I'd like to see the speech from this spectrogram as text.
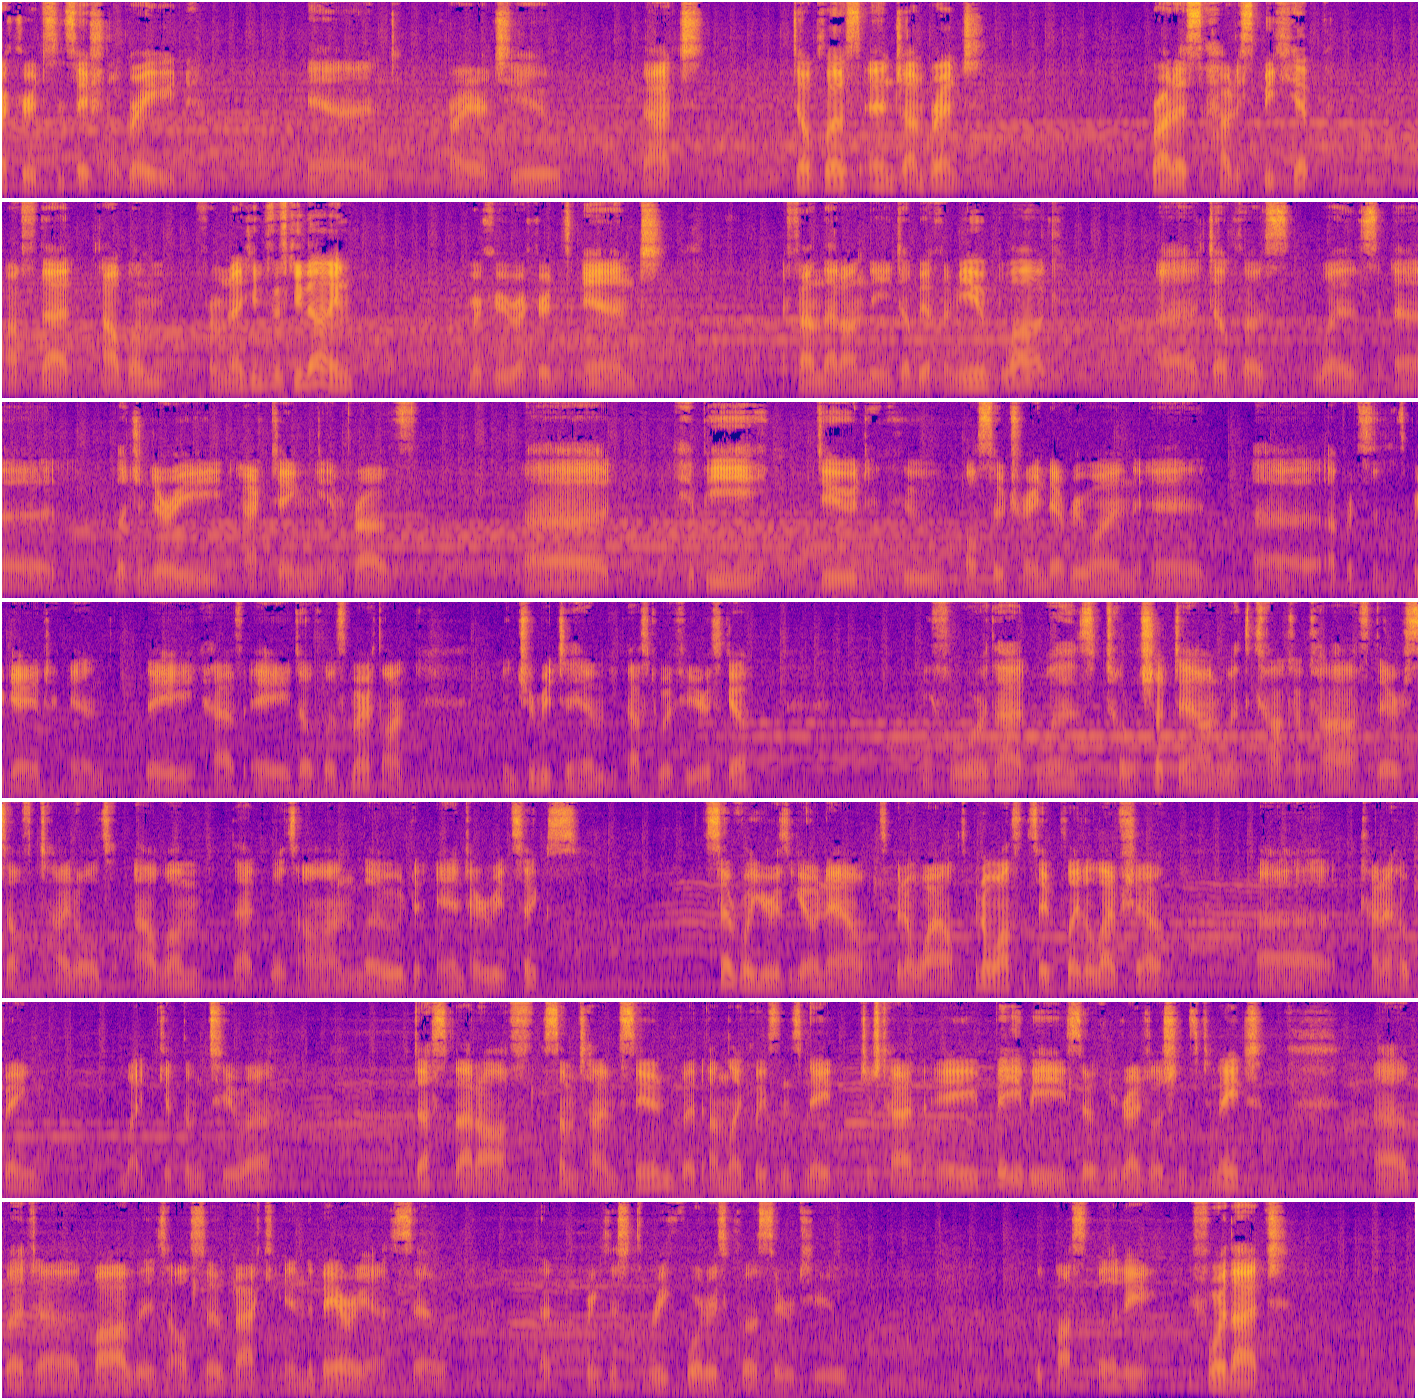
Record Sensational Grade. And prior to that, Del Close and John Brent brought us How to Speak Hip off that album from 1959, Mercury Records. And I found that on the WFMU blog. Uh, Del Close was a legendary acting improv uh, hippie dude who also trained everyone in uh, Upright Citizens Brigade, and they have a Del marathon in tribute to him. He passed away a few years ago. Before that was Total Shutdown with Kaka their self titled album that was on Load and Tiger Beat 6 several years ago now. It's been a while. It's been a while since they've played a live show. Uh, kind of hoping might get them to uh, dust that off sometime soon, but unlikely since Nate just had a baby. So congratulations to Nate. Uh, but uh, Bob is also back in the Bay Area, so that brings us three quarters closer to the possibility. Before that,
